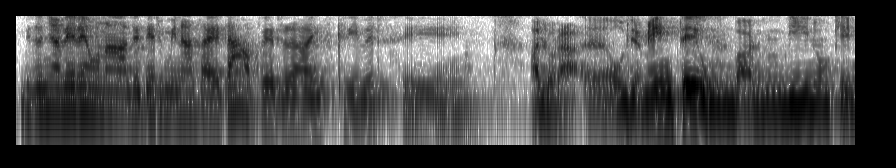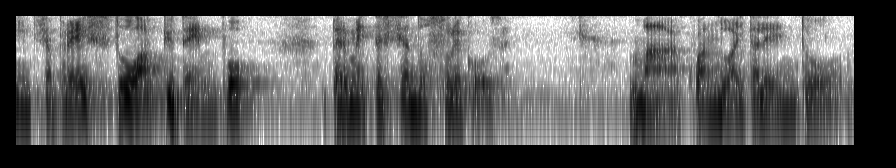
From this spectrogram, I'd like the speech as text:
Bisogna avere una determinata età per iscriversi? Allora, eh, ovviamente un bambino che inizia presto ha più tempo per mettersi addosso le cose, ma quando hai talento,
